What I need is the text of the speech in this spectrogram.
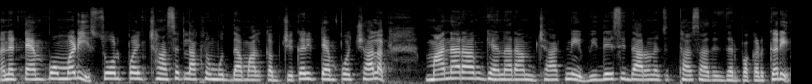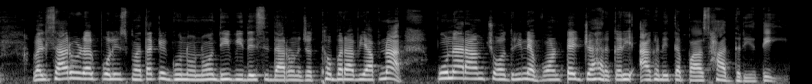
અને ટેમ્પો મળી સોળ પોઈન્ટ છાસઠ લાખનો મુદ્દામાલ કબજે કરી ટેમ્પો ચાલક માનારામ જ્ઞાનારામ જાટની વિદેશી દારૂના જથ્થા સાથે ધરપકડ કરી. વલસાડ રૂરલ પોલીસ મથકે ગુનો નોંધી વિદેશી દારૂનો જથ્થો ભરાવી આપનાર પૂનારામ ચૌધરીને વોન્ટેડ જાહેર કરી આગળની તપાસ હાથ ધરી હતી.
